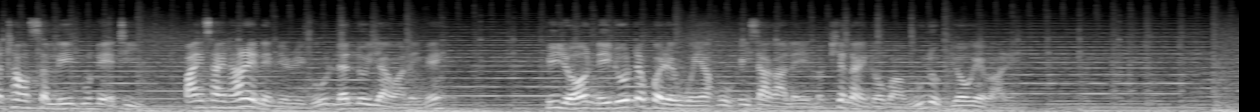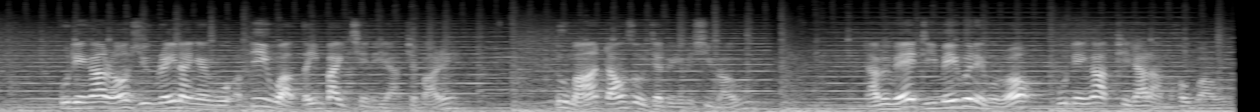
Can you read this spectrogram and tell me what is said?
2014ခုနှစ်အထိပိုင်ဆိုင်ထားတဲ့နယ်မြေတွေကိုလက်လွတ်ရပါလိမ့်မယ်။ပြီးတော့နေတိုးတပ်ဖွဲ့တွေဝင်ရောက်ဖို့ကိစ္စကလည်းမဖြစ်နိုင်တော့ပါဘူးလို့ပြောခဲ့ပါတယ်။ပူတင်ကတော့ယူကရိန်းနိုင်ငံကိုအပြည့်အဝသိမ်းပိုက်ချင်နေတာဖြစ်ပါတယ်။ သူ့မှာတောင်းဆိုချက်တွေမရှိပါဘူး။ဒါပေမဲ့ဒီမိခွန်းတွေကိုတော့ပူတင်ကဖြေထားတာမဟုတ်ပါဘူး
